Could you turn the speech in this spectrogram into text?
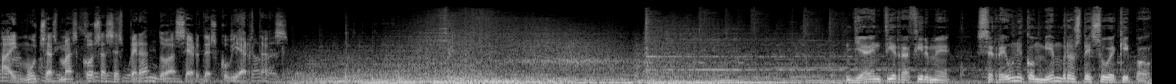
Hay muchas más cosas esperando a ser descubiertas. Ya en tierra firme, se reúne con miembros de su equipo.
